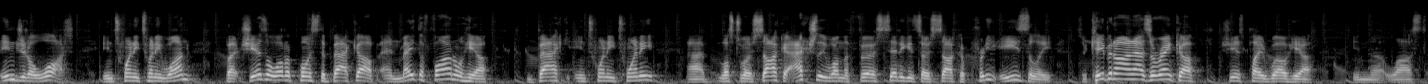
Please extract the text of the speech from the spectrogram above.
injured a lot in 2021, but she has a lot of points to back up and made the final here back in 2020. Uh, lost to Osaka. Actually won the first set against Osaka pretty easily. So keep an eye on Azarenka. She has played well here in the last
